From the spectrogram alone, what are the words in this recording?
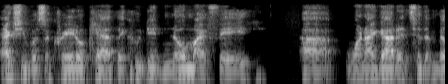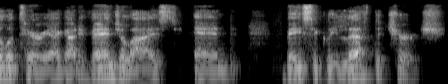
actually was a cradle Catholic who didn't know my faith. Uh, when I got into the military, I got evangelized and basically left the church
